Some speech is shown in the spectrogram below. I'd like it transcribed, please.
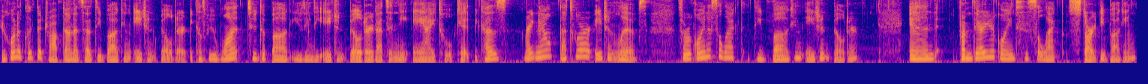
you're going to click the drop down that says debug and agent builder because we want to debug using the agent builder that's in the AI toolkit because right now that's where our agent lives. So we're going to select debug and agent builder. And from there, you're going to select start debugging.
